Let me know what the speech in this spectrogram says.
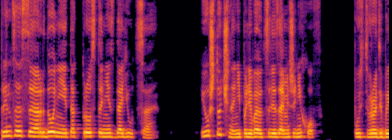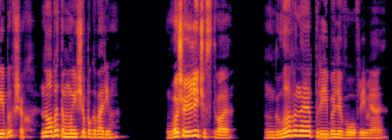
Принцессы Ордонии так просто не сдаются. И уж точно не поливают слезами женихов. Пусть вроде бы и бывших, но об этом мы еще поговорим. «Ваше Величество!» «Главное, прибыли вовремя»,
